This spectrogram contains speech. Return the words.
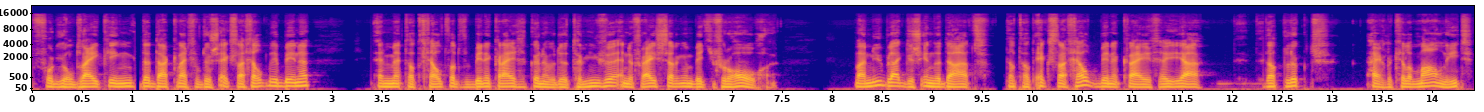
voor die ontwijking, daar krijgen we dus extra geld mee binnen. En met dat geld wat we binnenkrijgen, kunnen we de tarieven en de vrijstellingen een beetje verhogen. Maar nu blijkt dus inderdaad dat dat extra geld binnenkrijgen, ja, dat lukt eigenlijk helemaal niet.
